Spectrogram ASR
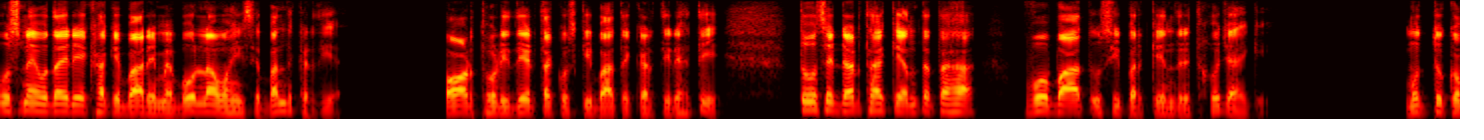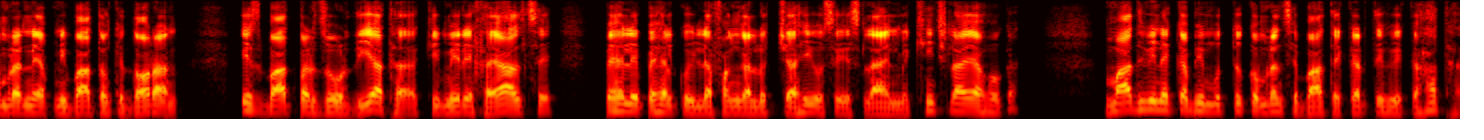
उसने उदय रेखा के बारे में बोलना वहीं से बंद कर दिया। और थोड़ी देर तक उसकी बातें करती रहती तो उसे डर था कि अंततः वो बात उसी पर केंद्रित हो जाएगी। मुत्तु कुमरन ने अपनी बातों के दौरान इस बात पर ज़ोर दिया था कि मेरे ख्याल से पहले पहल कोई लफंगा लुच्चा ही उसे इस लाइन में खींच लाया होगा। माधवी ने कभी मुत्तु कुमरन से बातें करते हुए कहा था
